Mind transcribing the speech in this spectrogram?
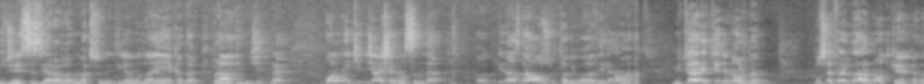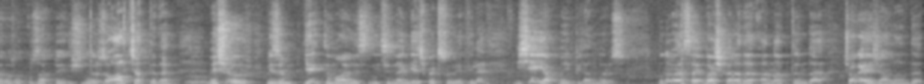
ücretsiz yararlanmak suretiyle Mudanya'ya kadar rahat inecekler. Onun ikinci aşamasında biraz daha uzun tabii vadeli ama mütarekenin oradan bu sefer de Arnavutköy'e kadar onu uzatmayı düşünüyoruz. O alt caddeden meşhur bizim Giritli Mahallesi'nin içinden geçmek suretiyle bir şey yapmayı planlıyoruz. Bunu ben Sayın Başkan'a da anlattığımda çok heyecanlandı.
